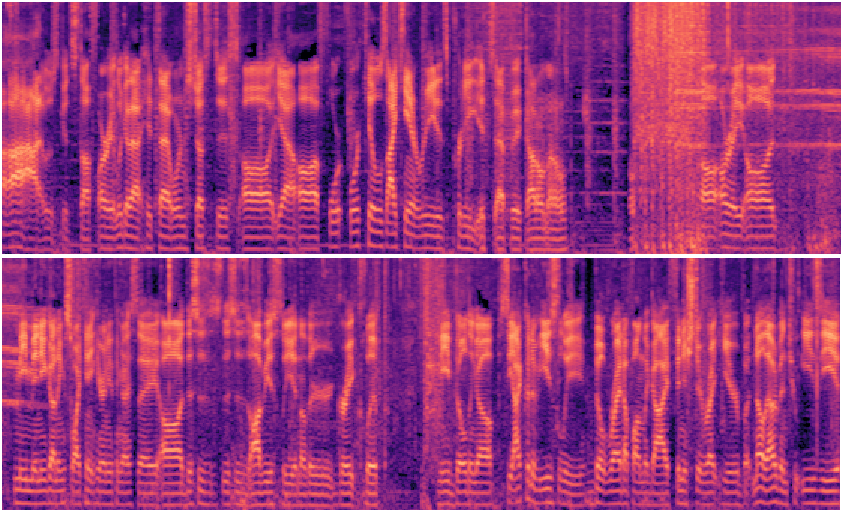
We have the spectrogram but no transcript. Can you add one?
Ah, that was good stuff. All right, look at that. Hit that orange justice. Uh, yeah. Uh, four four kills. I can't read. It's pretty. It's epic. I don't know. Uh, all right. Uh me minigunning so I can't hear anything I say. Uh, this is this is obviously another great clip. Me building up. See, I could have easily built right up on the guy, finished it right here, but no, that would have been too easy.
